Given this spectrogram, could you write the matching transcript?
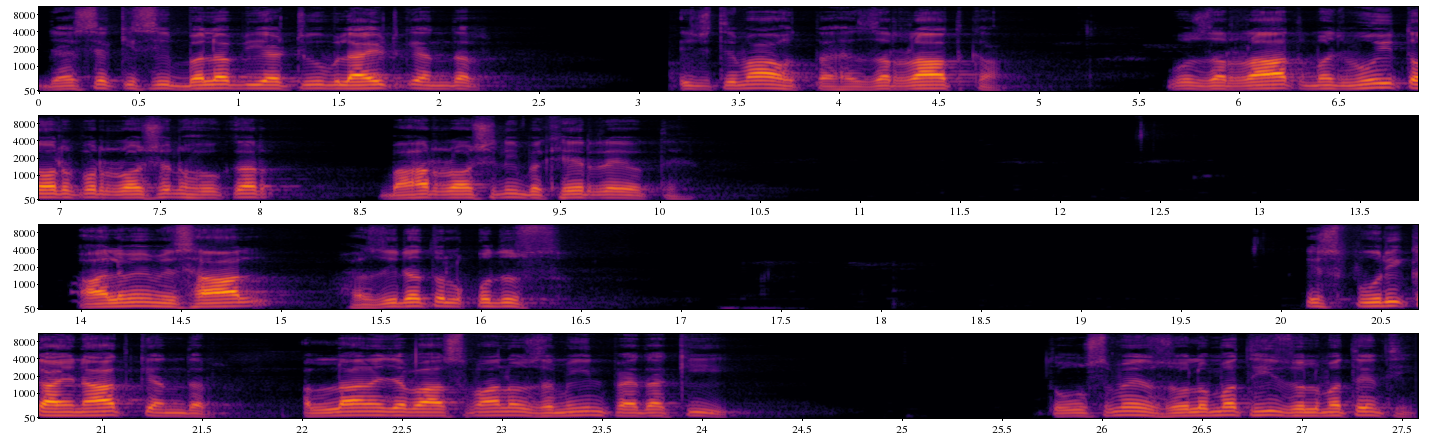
جیسے کسی بلب یا ٹیوب لائٹ کے اندر اجتماع ہوتا ہے، ذرات کا۔ وہ ذرات مجموعی طور پر روشن ہو کر باہر روشنی بکھیر رہے ہوتے ہیں۔ عالم مثال حضیرت القدس اس پوری کائنات کے اندر اللہ نے جب آسمان و زمین پیدا کی تو اس میں ظلمت ہی ظلمتیں تھیں۔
